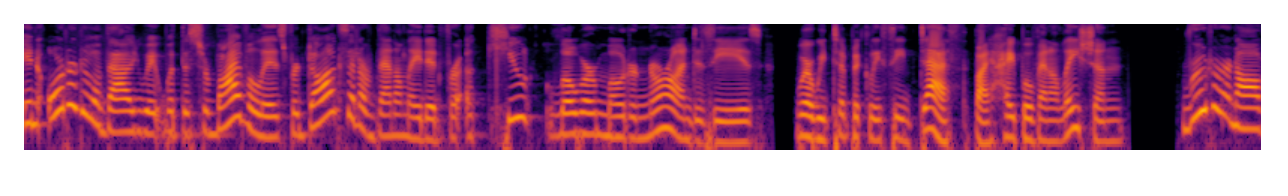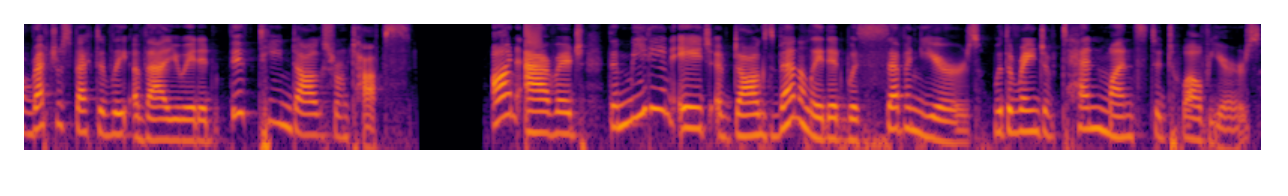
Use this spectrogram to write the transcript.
In order to evaluate what the survival is for dogs that are ventilated for acute lower motor neuron disease, where we typically see death by hypoventilation, Reuter and al. retrospectively evaluated 15 dogs from Tufts. On average, the median age of dogs ventilated was 7 years, with a range of 10 months to 12 years.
